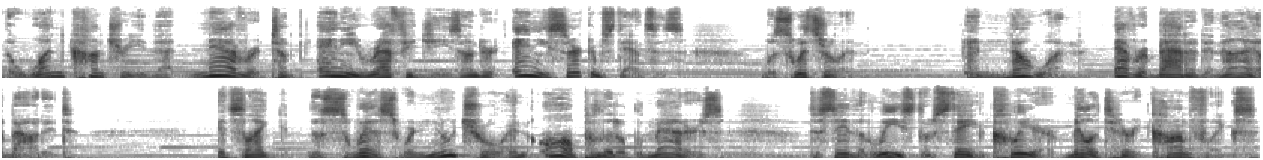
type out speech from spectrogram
The one country that never took any refugees under any circumstances was Switzerland, and no one ever batted an eye about it. It's like the Swiss were neutral in all political matters, to say the least of staying clear of military conflicts.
